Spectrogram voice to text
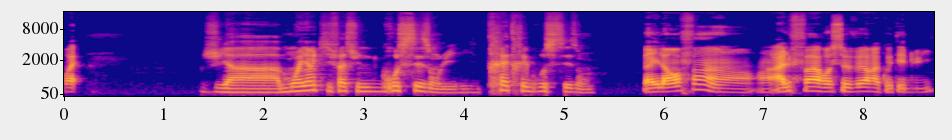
Ouais. Il y a moyen qu'il fasse une grosse saison, lui. Une très très grosse saison. Bah, il a enfin un, alpha receveur à côté de lui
